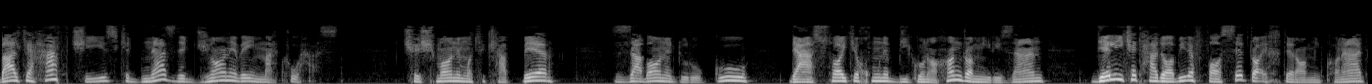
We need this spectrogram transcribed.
بلکه هفت چیز که نزد جان وی مکروه است. چشمان متکبر زبان دروغگو دستهایی که خون بیگناهان را میریزند دلی که تدابیر فاسد را اختراع می کند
